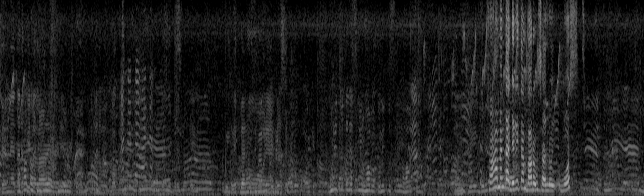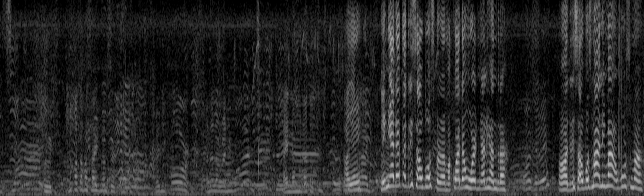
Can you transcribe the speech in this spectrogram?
Na dapita lari. Silik ba nung mga yan? So haman ta diri tang barog sa loy umos. Lupa tapos side ma'am sir. Ready four. Ano lang, ready one. Ay, namo dato. Ayan. Linya data diri sa ubos para makuha word nga Alejandra. Oh, diri sa ubos ma, lima, ubos ma.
